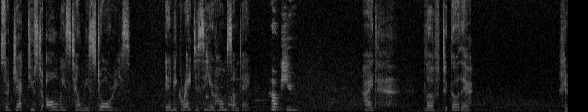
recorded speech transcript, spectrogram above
Sir Jecht used to always tell me stories. It'd be great to see your home someday. How cute. I'd love to go there. Yeah.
